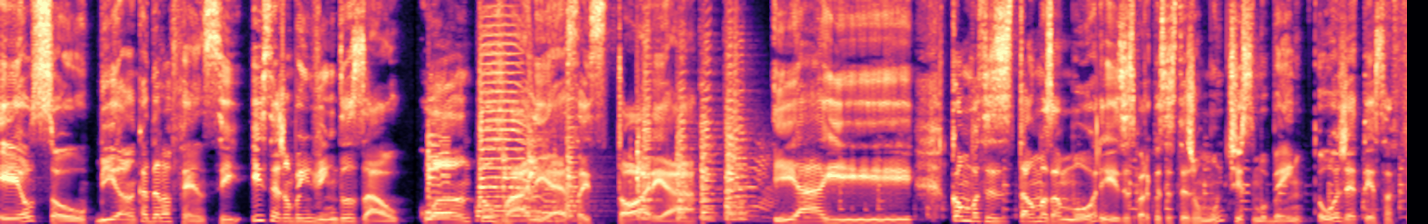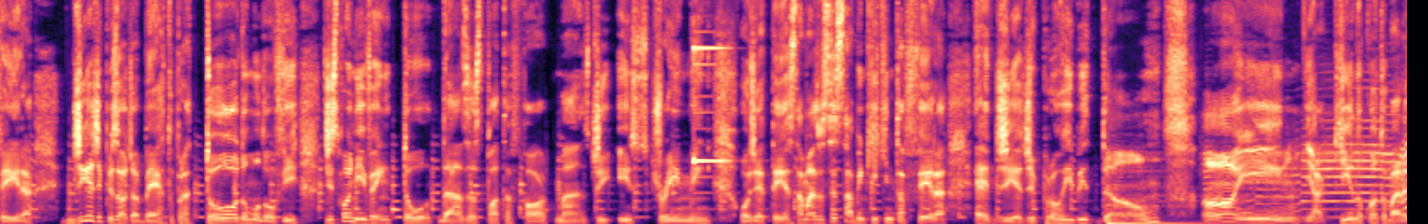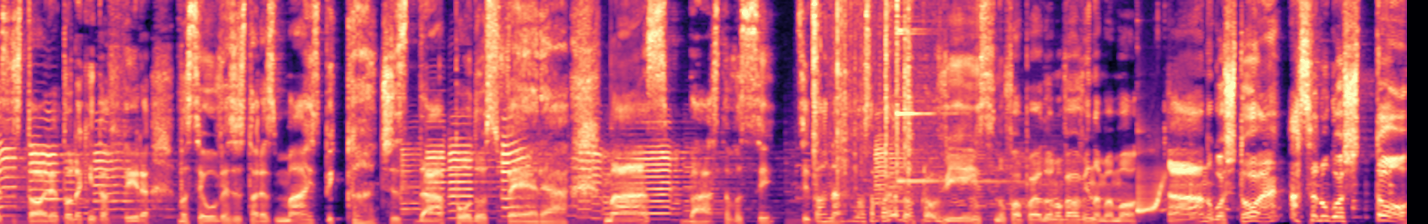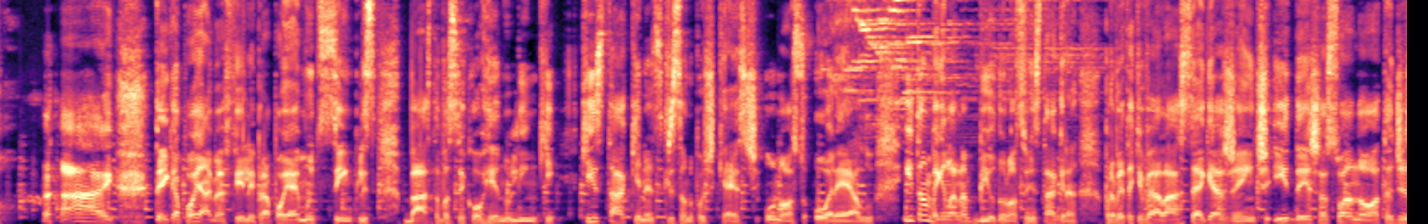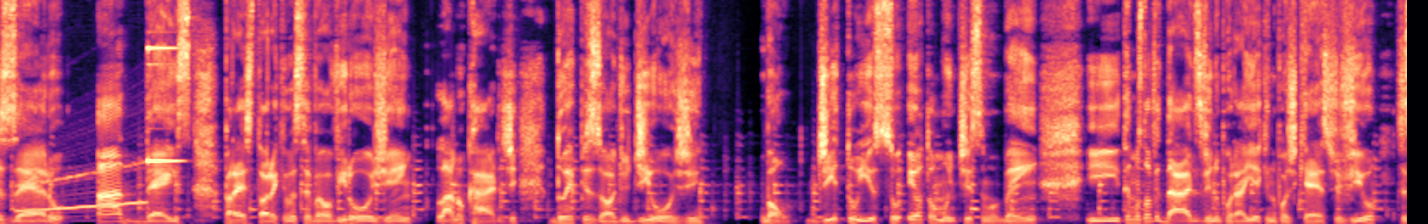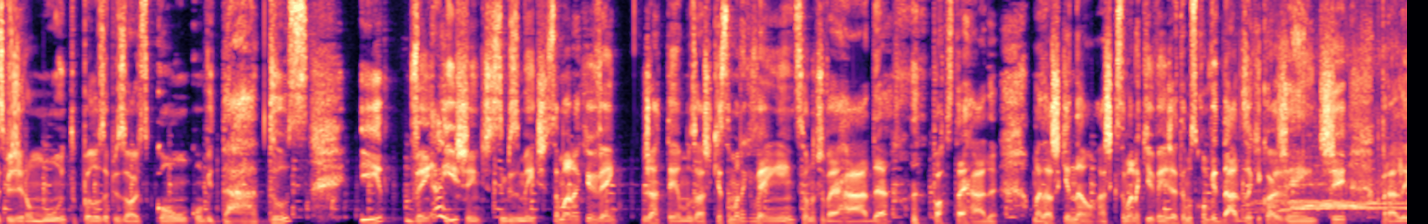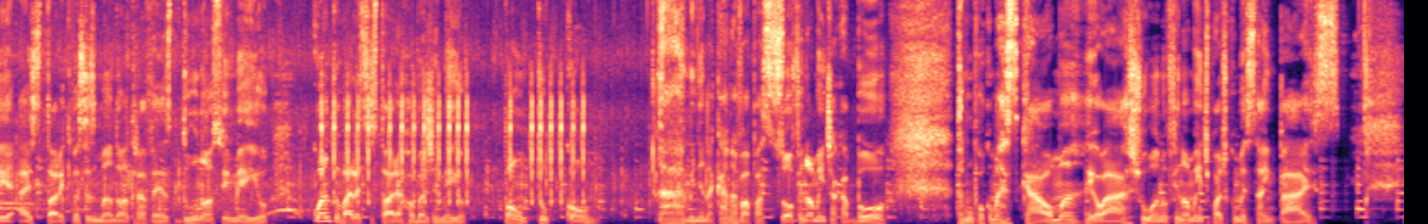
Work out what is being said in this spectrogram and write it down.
Eu sou Bianca Della Fancy e sejam bem-vindos ao Quanto Vale Essa História? E aí? Como vocês estão, meus amores? Espero que vocês estejam muitíssimo bem. Hoje é terça-feira, dia de episódio aberto para todo mundo ouvir, disponível em todas as plataformas de streaming. Hoje é terça, mas vocês sabem que quinta-feira é dia de proibidão. Ai, e aqui no Quanto Vale essa história, toda quinta-feira você ouve as histórias mais picantes da podosfera. Mas basta você se tornar nosso apoiador pra ouvir, hein? Se não for apoiador, não vai ouvir, não, meu amor. Ah, não gostou, é? Ah, você não gostou? Ai, tem que apoiar, minha filha. E pra apoiar é muito simples. Basta você correr no link que está aqui na descrição do podcast, o nosso Orelo. E também lá na bio do nosso Instagram. Aproveita que vai lá, segue a gente e deixa a sua nota de zero a 10 para a história que você vai ouvir hoje, hein? Lá no card do episódio de hoje. Bom, dito isso, eu tô muitíssimo bem e temos novidades vindo por aí aqui no podcast, viu? Vocês pediram muito pelos episódios com convidados e vem aí, gente. Simplesmente semana que vem já temos, acho que é semana que vem, hein? Se eu não estiver errada, posso estar errada. Mas acho que não. Acho que semana que vem já temos convidados aqui com a gente para ler a história que vocês mandam através do nosso e-mail. Quanto vale essa história? gmail.com. Ah, menina, carnaval passou, finalmente acabou. Tamo um pouco mais calma, eu acho. O ano finalmente pode começar em paz.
